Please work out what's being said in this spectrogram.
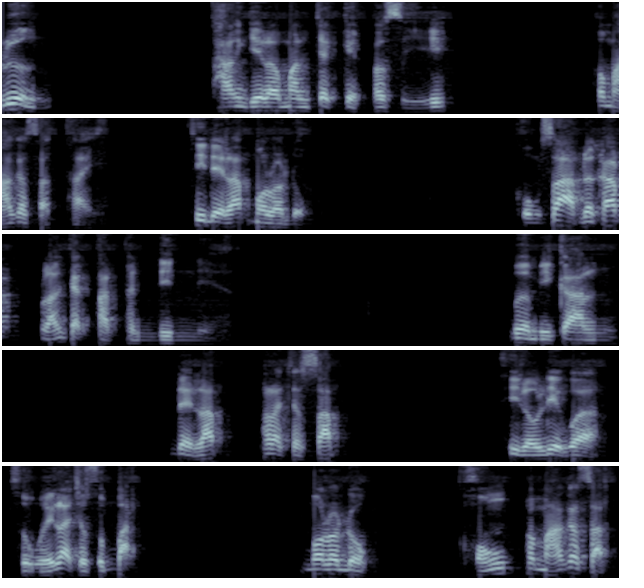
เรื่อง ทางเยอรมันจะเก็บภาษีพระมหากษัตริย์ไทยที่ได้รับมรดก คงทราบนะครับ หลังจากผัดแผ่นดินเนี่ย เมื่อมีการได้รับพระราชทรัพย์ ที่เราเรียกว่าสวยราชสมบัติ มรดกของพระมหากษัตริย์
